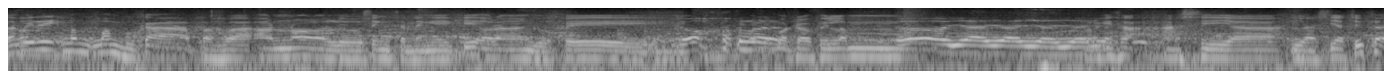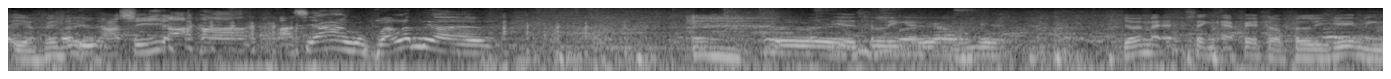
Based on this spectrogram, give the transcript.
tapi ini mem- membuka bahwa ono lho sing jenenge iki orang nganggo V oh no. pada film oh ya ya ya ya, ya. berkisah Asia ya Asia juga ya V Eh, Asia Asia nganggo banget ya Iya, selingan Iya, kamu. iya. ya nek sing FV double iki ming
